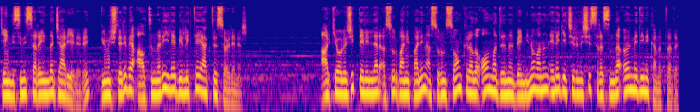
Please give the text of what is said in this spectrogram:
kendisini sarayında cariyeleri, gümüşleri ve altınları ile birlikte yaktığı söylenir. Arkeolojik deliller Asurbanipal'in Asur'un son kralı olmadığını ve Ninova'nın ele geçirilişi sırasında ölmediğini kanıtladı.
